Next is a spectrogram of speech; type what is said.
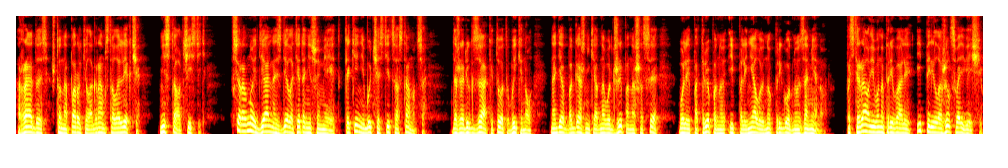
радуясь, что на пару килограмм стало легче. Не стал чистить. Все равно идеально сделать это не сумеет, какие-нибудь частицы останутся. Даже рюкзак и тот выкинул, найдя в багажнике одного джипа на шоссе более потрепанную и полинялую, но пригодную замену. Постирал его на привале и переложил свои вещи.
